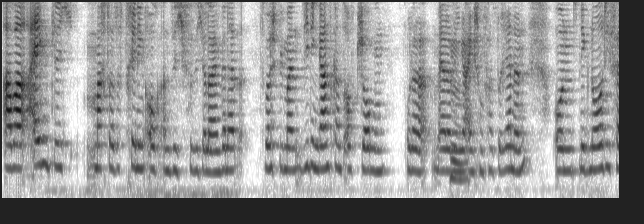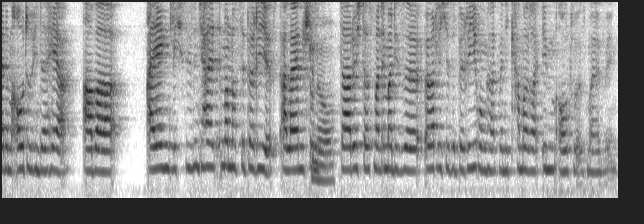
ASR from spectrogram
aber eigentlich macht er das Training auch an sich für sich allein. Wenn er zum Beispiel, man sieht ihn ganz, ganz oft joggen oder mehr oder weniger eigentlich schon fast rennen und Nick Nolte fährt im Auto hinterher. Aber eigentlich, sie sind halt immer noch separiert. Alleine schon Genau. dadurch, dass man immer diese örtliche Separierung hat, wenn die Kamera im Auto ist, meinetwegen.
